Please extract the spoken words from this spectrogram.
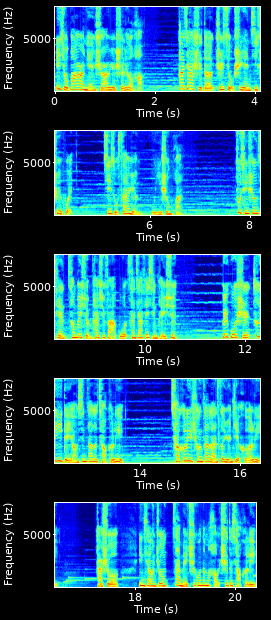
一九八二年十二月十六号，他驾驶的直九试验机坠毁，机组三人无一生还。父亲生前曾被选派去法国参加飞行培训，回国时特意给杨欣带了巧克力。巧克力盛在蓝色圆铁盒里，他说：“印象中再没吃过那么好吃的巧克力。”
